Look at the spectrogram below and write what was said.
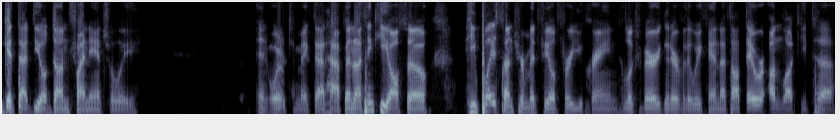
get that deal done financially in order to make that happen. I think he also he plays center midfield for Ukraine. Looked very good over the weekend. I thought they were unlucky to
